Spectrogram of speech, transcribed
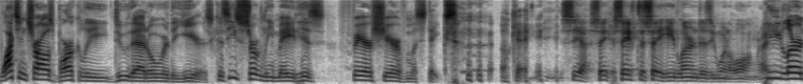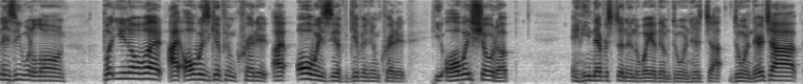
Watching Charles Barkley do that over the years, because he's certainly made his fair share of mistakes. okay. Yeah, sa- safe to say he learned as he went along, right? He learned as he went along. But you know what? I always give him credit. I always have given him credit. He always showed up and he never stood in the way of them doing his job doing their job.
